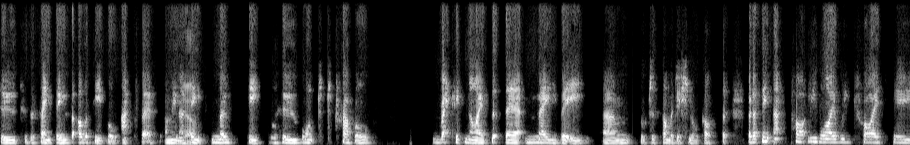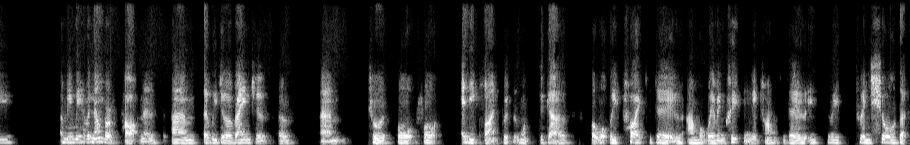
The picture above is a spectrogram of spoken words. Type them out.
to, to the same things that other people access. I mean, I yeah. think most people who want to travel recognize that there may be um, sort of some additional costs. But, but I think that's partly why we try to, I mean, we have a number of partners. Um, so we do a range of, of um, tours for, for any client group that wants to go. But what we've tried to do and what we're increasingly trying to do is to, to ensure that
